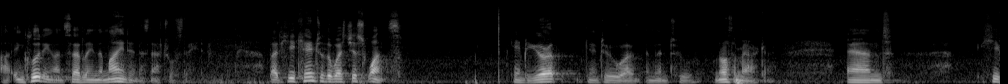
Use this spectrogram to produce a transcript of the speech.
uh, including on settling the mind in its natural state. But he came to the West just once. Came to Europe, came to, uh, and then to North America. And he,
